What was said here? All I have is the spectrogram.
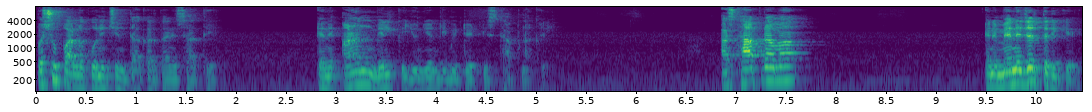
પશુપાલકોની ચિંતા કરતાની સાથે એને આણંદ મિલ્ક યુનિયન લિમિટેડની સ્થાપના કરી. આ સ્થાપનામાં એને મેનેજર તરીકે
